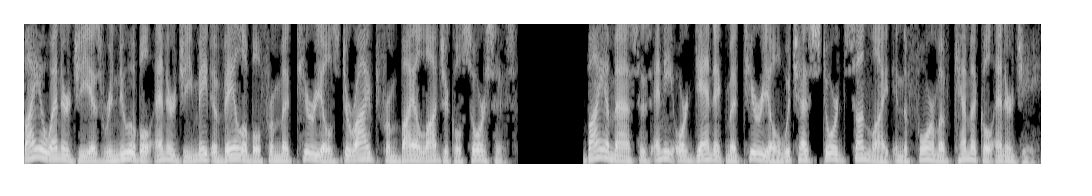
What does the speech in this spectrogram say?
Bioenergy is renewable energy made available from materials derived from biological sources. Biomass is any organic material which has stored sunlight in the form of chemical energy.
